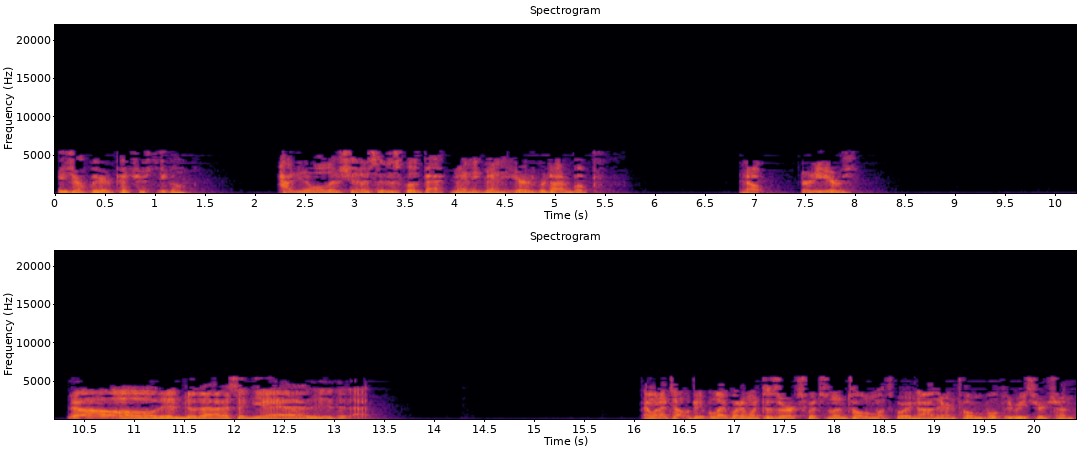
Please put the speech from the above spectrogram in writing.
These are weird pictures, Deagle. How do you know all this shit? I said, this goes back many, many years. We're talking about, you know, 30 years? No, they didn't do that. I said, yeah, they did that. And when I tell the people, like when I went to Zurich, Switzerland, and told them what's going on there, and told them about the research on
